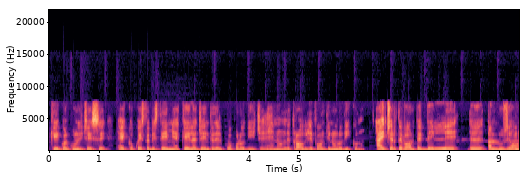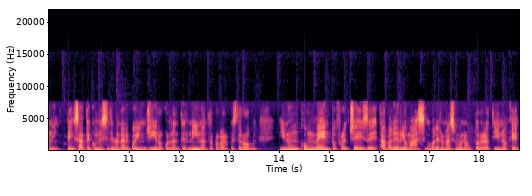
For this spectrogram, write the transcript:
che qualcuno dicesse ecco questa bestemmia che la gente del popolo dice, e eh, non le trovi, le fonti non lo dicono. Hai certe volte delle eh, allusioni, pensate come si deve andare poi in giro col lanternino a trovare queste robe. In un commento francese a Valerio Massimo, Valerio Massimo è un autore latino che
